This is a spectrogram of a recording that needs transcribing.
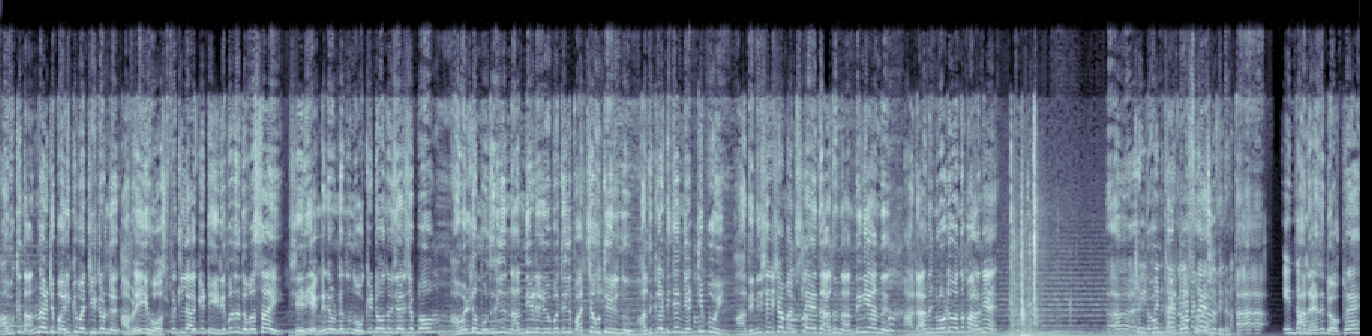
അവക്ക് നന്നായിട്ട് പരിക്ക് പറ്റിയിട്ടുണ്ട്. അവളെ ഈ ഹോസ്പിറ്റലിലാക്കിയിട്ട് ഇരുപത് ദിവസമായി ശരി എങ്ങനെ ഉണ്ടെന്ന് നോക്കിട്ടോ എന്ന് വിചാരിച്ചപ്പോ അവളുടെ മുതുകിൽ നന്ദിയുടെ രൂപത്തിൽ പച്ച കുത്തിയിരുന്നു. അത് കണ്ട് ഞാൻ ഞെട്ടിപ്പോയി. അതിനുശേഷം മനസ്സിലായത് അത് നന്ദിനിയാന്ന്. അതാ നിങ്ങളോട് വന്ന് പറഞ്ഞേ. അതായത് ഡോക്ടറെ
